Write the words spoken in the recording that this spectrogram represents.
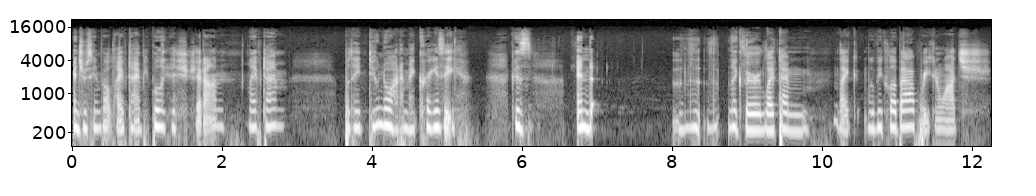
interesting about Lifetime. People like to shit on Lifetime, but they do know how to make crazy. Because, and like their Lifetime like movie club app where you can watch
